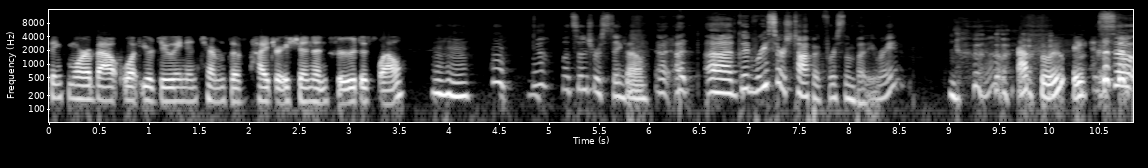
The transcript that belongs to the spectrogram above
think more about what you're doing in terms of hydration and food as well. Mm-hmm. Hmm. Yeah, that's interesting. So- A, a, a good research topic for somebody, right? Absolutely. So,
